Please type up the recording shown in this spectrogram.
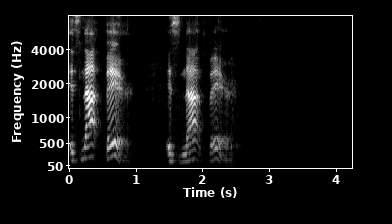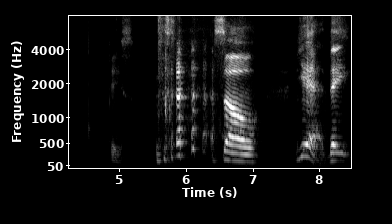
it's not fair. It's not fair. Peace. so yeah, they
